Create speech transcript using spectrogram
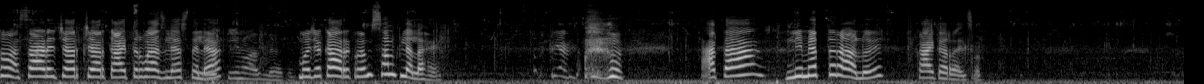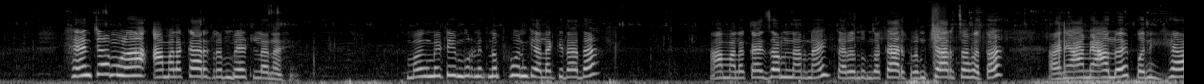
हां साडेचार चार काय तर वाजले असलेल्या तीन वाजले होते. म्हणजे कार्यक्रम संपलेला आहे. आता निम्यात तर आलोय. काय करायचं? ह्यांच्यामुळं आम्हाला कार्यक्रम भेटला नाही. मग मी टिंबुर्णीतनं फोन केला की दादा आम्हाला काय जमणार नाही कारण तुमचा कार्यक्रम चारचा होता आणि आम्ही आलो आहे पण ह्या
